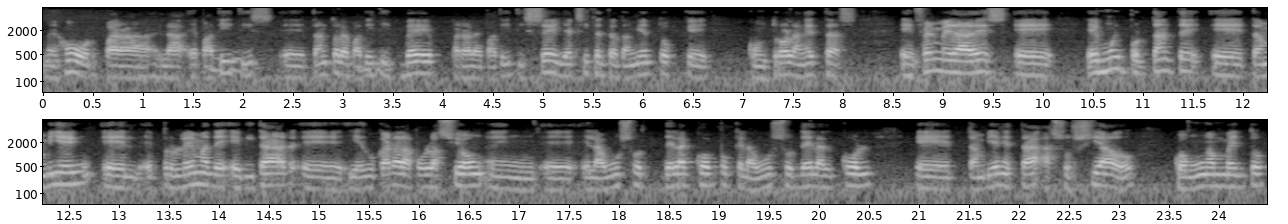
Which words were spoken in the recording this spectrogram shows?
mejor para la hepatitis, tanto la hepatitis B, para la hepatitis C, ya existen tratamientos que controlan estas enfermedades. es muy importante también el, problema de evitar y educar a la población en el abuso del alcohol, porque el abuso del alcohol eh, también está asociado con un aumento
